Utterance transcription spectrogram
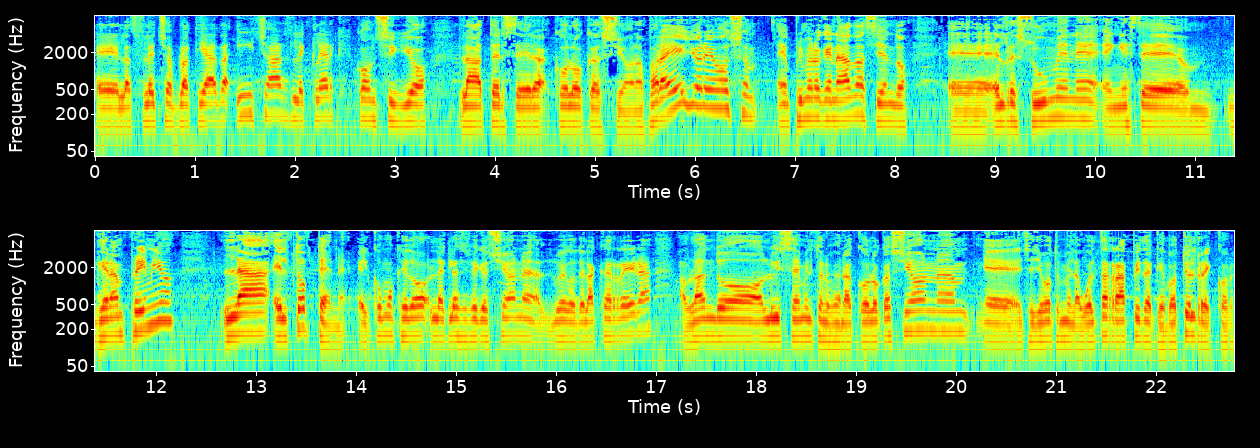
eh, las flechas plateadas y Charles Leclerc consiguió la tercera colocación. Para ello haremos eh, primero que nada haciendo eh, el resumen eh, en este um, gran premio. La, el top 10, el cómo quedó la clasificación eh, luego de la carrera, hablando Luis Hamilton la primera colocación, eh, se llevó también la vuelta rápida que batió el récord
